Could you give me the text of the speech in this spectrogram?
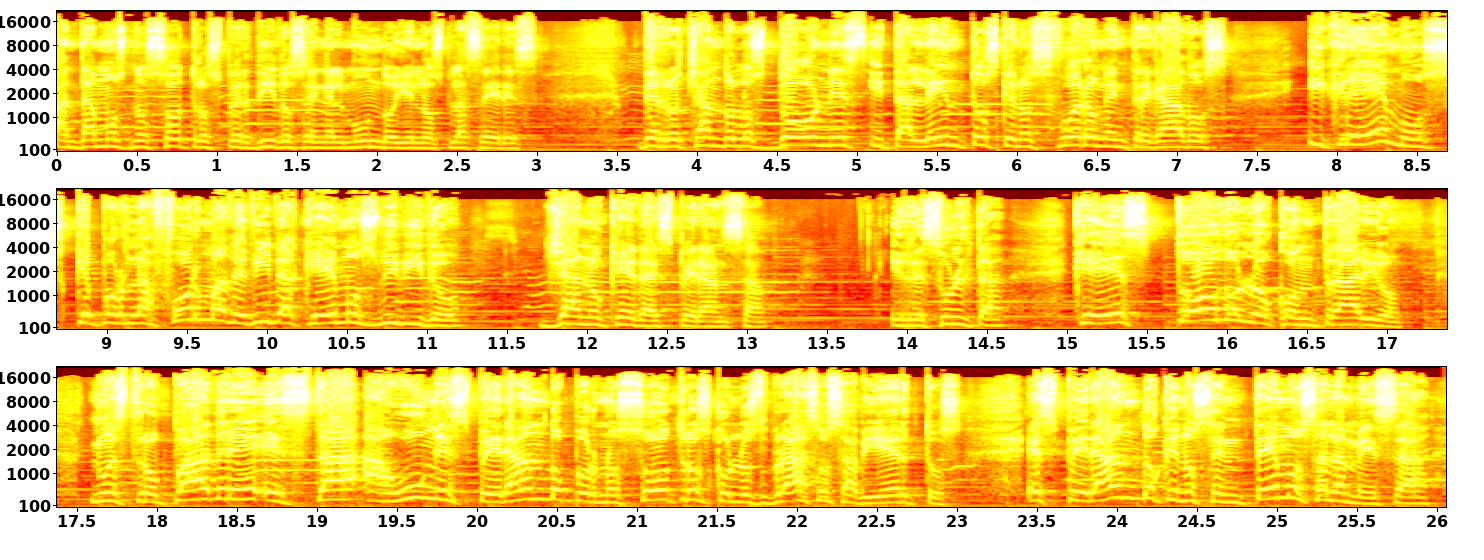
andamos nosotros perdidos en el mundo y en los placeres, derrochando los dones y talentos que nos fueron entregados y creemos que por la forma de vida que hemos vivido ya no queda esperanza. Y resulta que es todo lo contrario. Nuestro Padre está aún esperando por nosotros con los brazos abiertos, esperando que nos sentemos a la mesa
